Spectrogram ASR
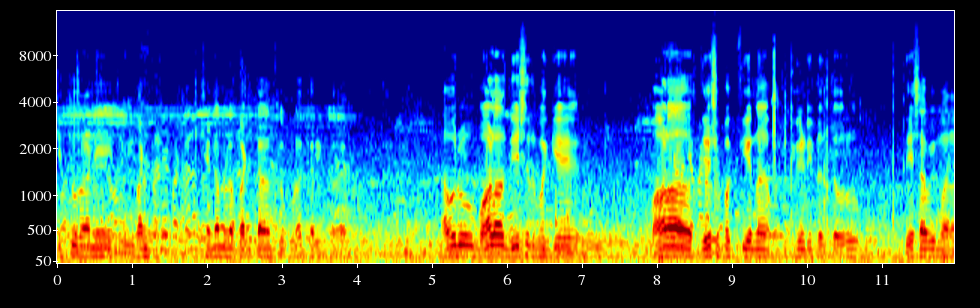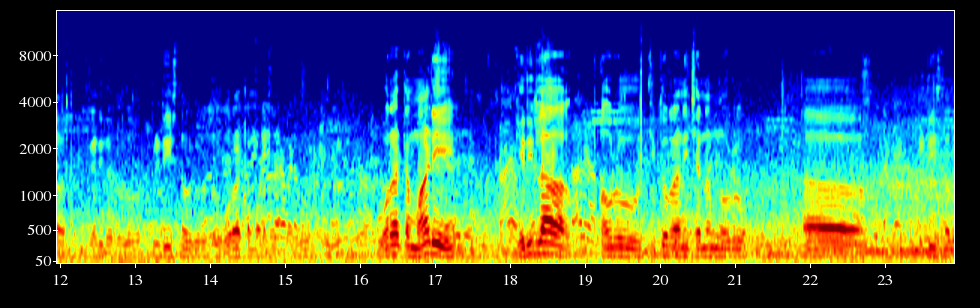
ಕಿತ್ತೂರು ರಾಣಿ ಬಂಟ ಚೆನ್ನಮ್ಮನ ಭಟ್ಟ ಅಂತ ಕೂಡ ಕರೀತಾರೆ. ಅವರು ಭಾಳ ದೇಶದ ಬಗ್ಗೆ ಭಾಳ ದೇಶಭಕ್ತಿಯನ್ನು ಇಟ್ಕೊಂಡಿದ್ದಂಥವರು ದೇಶಾಭಿಮಾನ ಇಟ್ಕೊಂಡಿರೋದು ಬ್ರಿಟಿಷ್ನವ್ರ ವಿರುದ್ಧ ಹೋರಾಟ ಮಾಡಬೇಕು ಹೋರಾಟ ಮಾಡಿ ಗೆರಿಲ್ಲಾ ಅವರು ಕಿತ್ತೂರು ರಾಣಿ ಚೆನ್ನಮ್ಮನವರು ಬ್ರಿಟಿಷ್ನವ್ರ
